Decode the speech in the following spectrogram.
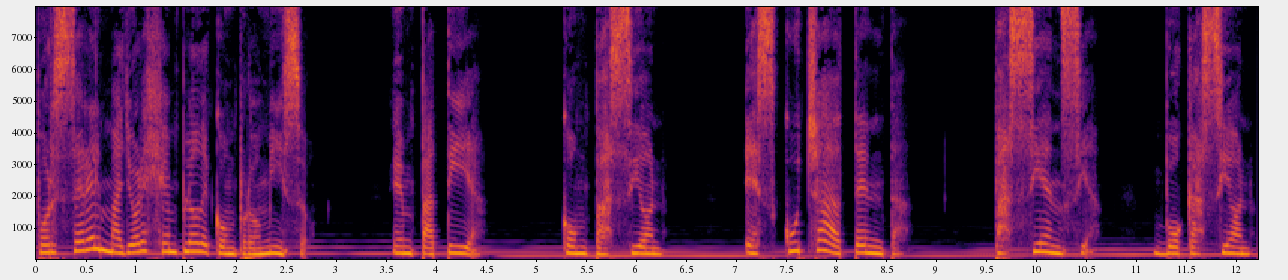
por ser el mayor ejemplo de compromiso, empatía, compasión, escucha atenta, paciencia, vocación,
